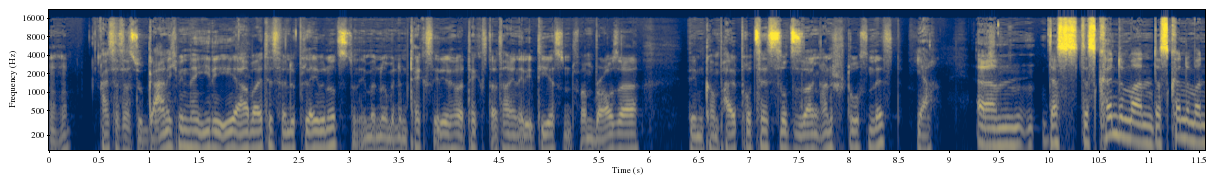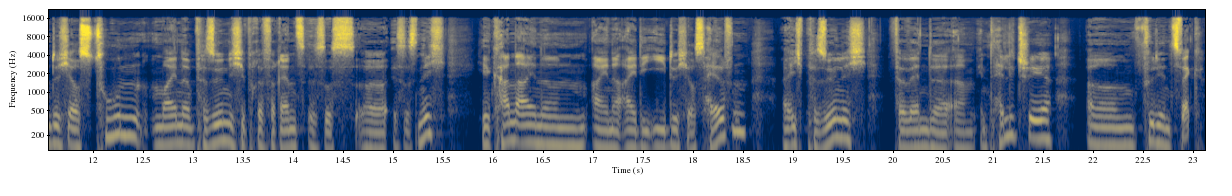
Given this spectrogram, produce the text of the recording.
Mhm. Heißt das, dass du gar nicht mit einer IDE arbeitest, wenn du Play benutzt und immer nur mit einem Texteditor Textdateien editierst und vom Browser den Compile-Prozess sozusagen anstoßen lässt? Ja. Ähm, das, das könnte man, das könnte man durchaus tun. Meine persönliche Präferenz ist es, äh, ist es nicht. Hier kann einem eine IDE durchaus helfen. Äh, ich persönlich verwende ähm, IntelliJ ähm, für den Zweck.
